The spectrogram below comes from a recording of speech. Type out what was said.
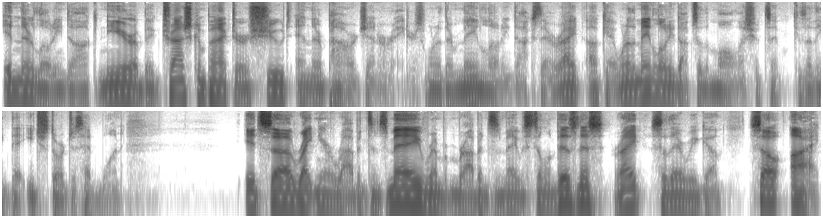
in their loading dock near a big trash compactor, chute, and their power generators. One of their main loading docks there, right? Okay, one of the main loading docks of the mall, I should say, because I think that each store just had one. It's uh, right near Robinson's May. Remember, Robinson's May was still in business, right? So there we go. So, all right.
